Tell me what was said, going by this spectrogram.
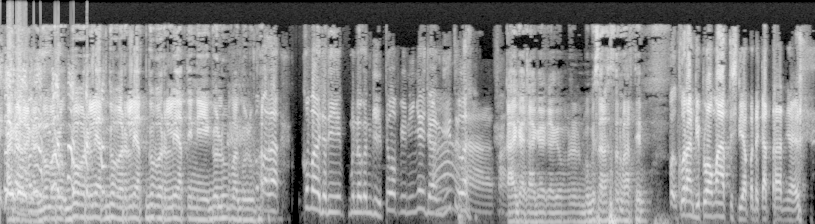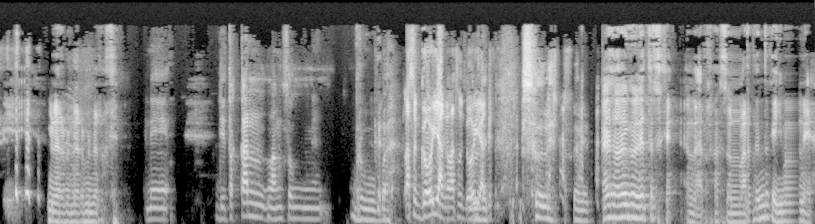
Kagak kagak gue baru gue baru lihat gue baru lihat gue baru lihat ini gue lupa gue kok lupa. malah kok malah jadi menurun gitu opininya jangan gitu lah Ah, Fat. Kagak kagak kagak bener bagusan Aston Martin. Kurang diplomatis dia pendekatannya. Bener bener bener. Ini ditekan langsung berubah. langsung goyang, langsung goyang. sulit, sulit. Eh soalnya gue lihat terus kayak, bentar, Aston Martin tuh kayak gimana ya?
